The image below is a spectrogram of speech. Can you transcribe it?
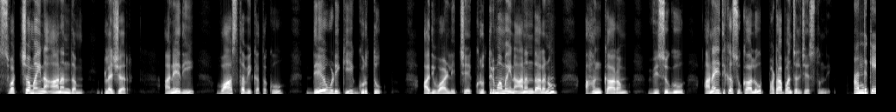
స్వచ్ఛమైన ఆనందం ప్లెజర్ అనేది వాస్తవికతకు దేవుడికి గుర్తు. అది వాళ్ళిచ్చే కృత్రిమమైన ఆనందాలను అహంకారం విసుగు అనైతిక సుఖాలు పటాపంచలు చేస్తుంది. అందుకే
